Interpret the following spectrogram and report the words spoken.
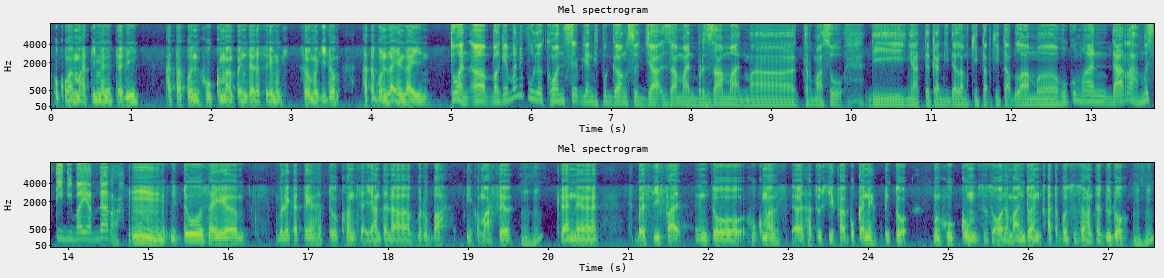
hukuman mati mandatory ataupun hukuman penjara seumur, seumur hidup ataupun lain-lain. Tuan, uh, bagaimana pula konsep yang dipegang sejak zaman berzaman uh, termasuk dinyatakan di dalam kitab-kitab lama hukuman darah mesti dibayar darah? Hmm, itu saya boleh katakan satu konsep yang telah berubah mengikut masa. Uh-huh. Kerana bersifat untuk hukuman uh, satu sifat bukan untuk menghukum seseorang bantuan ataupun seseorang tertuduh. Uh-huh.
